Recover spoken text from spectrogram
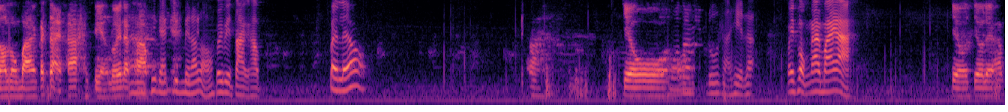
นอนโรงพยาบาลก็จ่ายค่าเตียงด้วยนะครับพี่แบ็คบินไปแล้วเหรอ ไม่มีตังค์ครับ ไปแล้วอ่าเจลดูสาเหตุละไปส่งได้ไหมอะ เจลเจลเลยครับ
